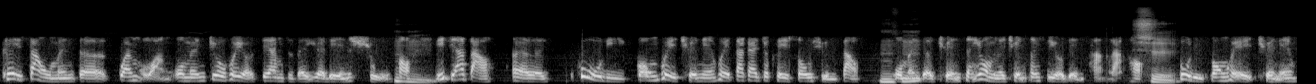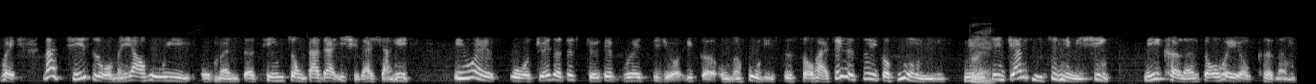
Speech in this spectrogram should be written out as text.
可以上我们的官网，我们就会有这样子的一个联署。哦，你只要打呃护理工会全联会，大概就可以搜寻到我们的全称，因为我们的全称是有点长啦。哈。是护理工会全联会。那其实我们要呼吁我们的听众，大家一起来响应，因为我觉得这绝对不会是有一个我们护理师受害，这个是一个妇女女性，只要你是女性。你可能都会有可能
